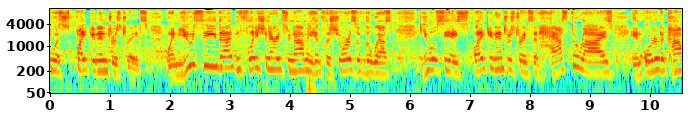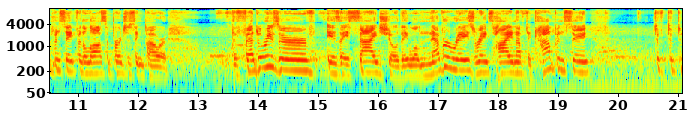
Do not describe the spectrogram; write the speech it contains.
To a spike in interest rates. When you see that inflationary tsunami hit the shores of the West, you will see a spike in interest rates that has to rise in order to compensate for the loss of purchasing power. The Federal Reserve is a sideshow. They will never raise rates high enough to compensate to, to, to,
